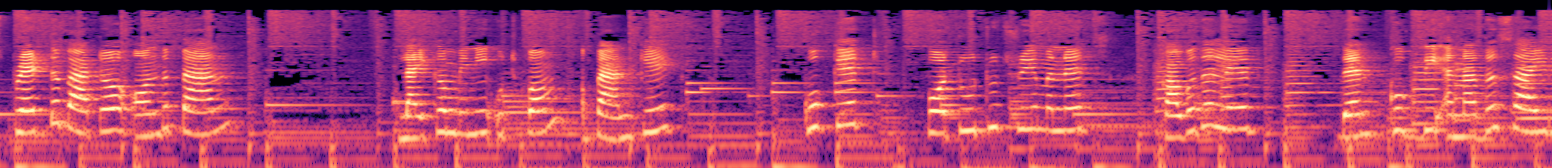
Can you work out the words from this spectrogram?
Spread the batter on the pan like a mini uttapam, a pancake. Cook it for 2 to 3 minutes. Cover the lid. Then cook the another side.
